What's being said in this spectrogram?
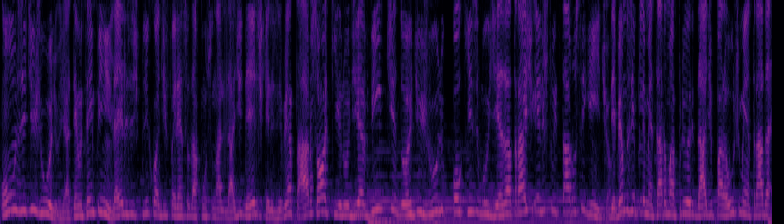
11 de julho, já tem um tempinho. Daí eles explicam a diferença da funcionalidade deles, que eles inventaram. Só que no dia 22 de julho, pouquíssimos dias atrás, eles tweetaram o seguinte, ó. Devemos implementar uma prioridade para a última entrada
